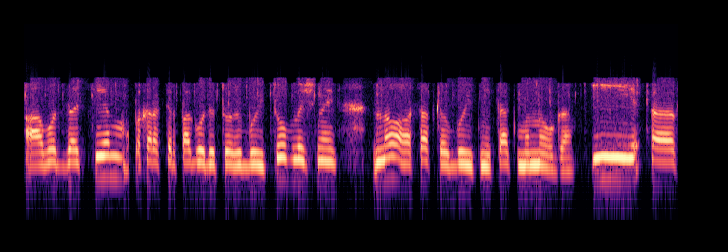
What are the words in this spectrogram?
А вот затем характер погоды тоже будет облачный, но осадков будет не так много. И э, в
